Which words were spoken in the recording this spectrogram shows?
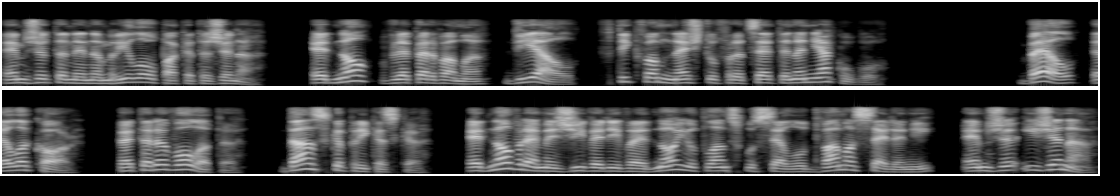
емжата не намрила опаката жена. Едно, влепервама, диал, втиквам нещо в ръцете на някого. Бел, Елакор, Петъра Волата, данска приказка. Едно време живели в едно ютландско село двама селени, емжа и жена.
